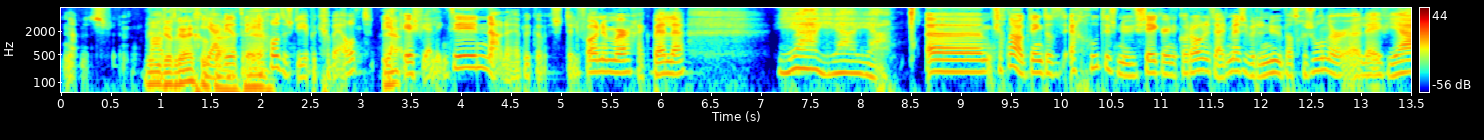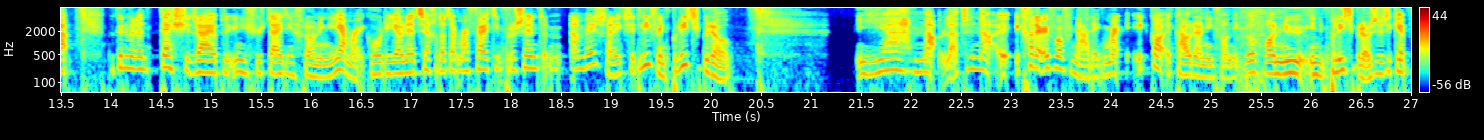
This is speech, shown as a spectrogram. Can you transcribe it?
Nou, dat is Wie dat regelt ja, wie dat ja. regelt. Dus die heb ik gebeld. Ja, Ja. Eerst via LinkedIn. Nou, dan heb ik een telefoonnummer. Ga ik bellen. Ja, ja, ja. Ehm, ik zeg, nou, ik denk dat het echt goed is nu. Zeker in de coronatijd. Mensen willen nu wat gezonder eh, leven. Ja, we kunnen wel een testje draaien op de Universiteit in Groningen. Ja, maar ik hoorde jou net zeggen dat er maar 15% aanwezig zijn. Ik zit liever in het politiebureau. Ja, nou, laten we nou... Ik ga er even over nadenken. Maar ik, kan, ik hou daar niet van. Ik wil gewoon nu in de politiebureaus. Dus ik heb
